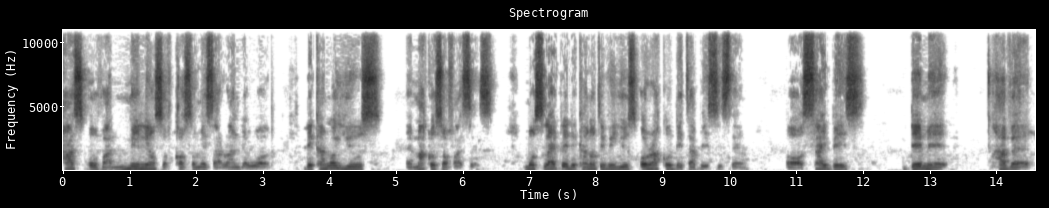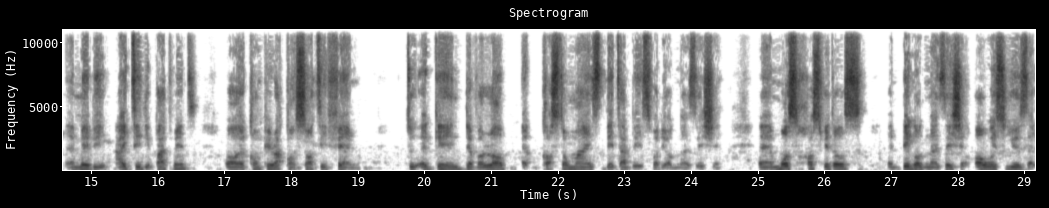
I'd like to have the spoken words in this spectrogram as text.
has over millions of customers around the world. They cannot use a Microsoft Access most likely they cannot even use Oracle database system or Sybase. They may have a, a, maybe IT department or a computer consulting firm to again develop a customized database for the organization. Uh, most hospitals and big organizations always use a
